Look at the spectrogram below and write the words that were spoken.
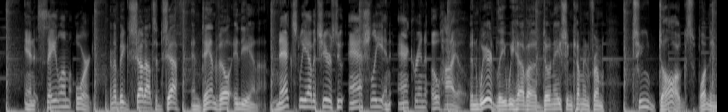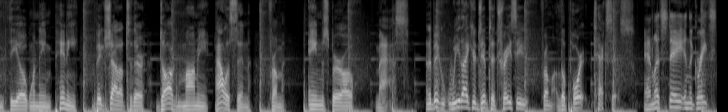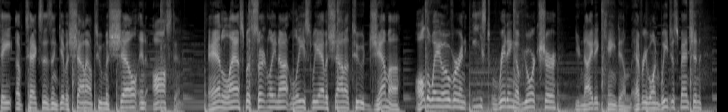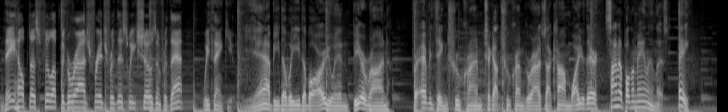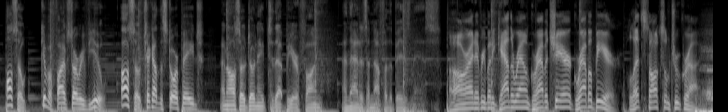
in Salem, Oregon. And a big shout out to Jeff in Danville, Indiana. Next, we have a cheers to Ashley in Akron, Ohio. And weirdly, we have a donation coming from two dogs, one named Theo, one named Penny. Big shout out to their dog mommy, Allison, from Amesbury, Mass. And a big we like your jib to Tracy from LaPorte, Texas. And let's stay in the great state of Texas and give a shout out to Michelle in Austin. And last but certainly not least, we have a shout out to Gemma, all the way over in East Riding of Yorkshire, United Kingdom. Everyone we just mentioned, they helped us fill up the garage fridge for this week's shows, and for that, we thank you. Yeah, B W E W R U N, beer run. For everything true crime, check out truecrimegarage.com. While you're there, sign up on the mailing list. Hey, also, give a five star review. Also, check out the store page and also donate to that beer fund. And that is enough of the business. All right, everybody, gather around, grab a chair, grab a beer. Let's talk some true crime.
